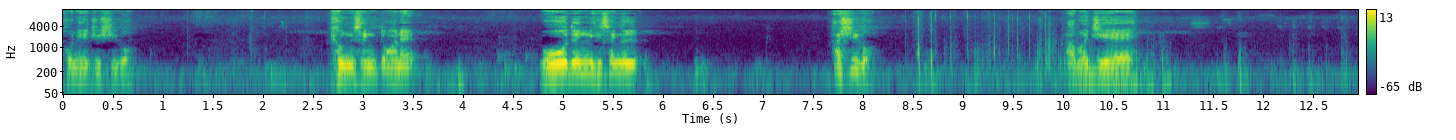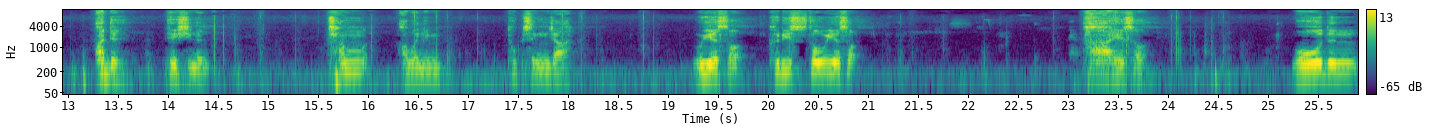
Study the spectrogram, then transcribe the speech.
보내주시고 평생 동안에 모든 희생을 하시고 아버지의 아들 되시는 참 아버님 독생자 위에서 그리스도 위에서 다해서 모든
